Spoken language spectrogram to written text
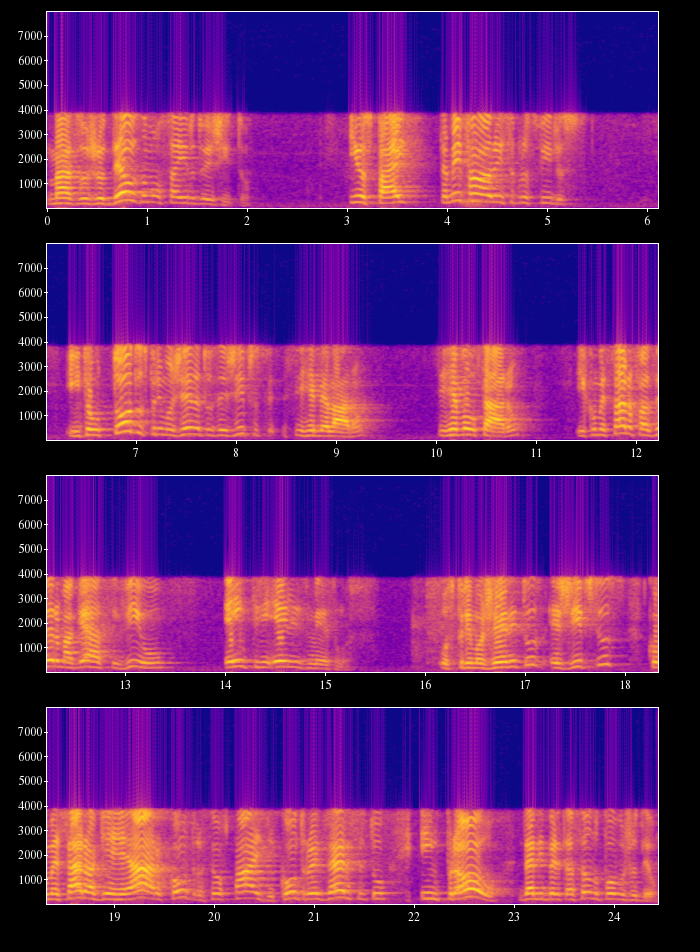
mas os judeus não vão sair do Egito. E os pais também falaram isso para os filhos. Então todos os primogênitos egípcios se rebelaram, se revoltaram e começaram a fazer uma guerra civil entre eles mesmos. Os primogênitos egípcios começaram a guerrear contra seus pais e contra o exército em prol da libertação do povo judeu.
